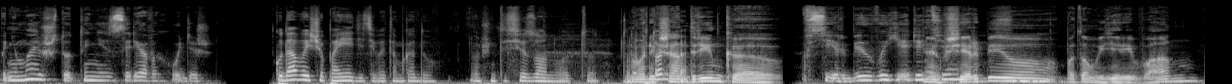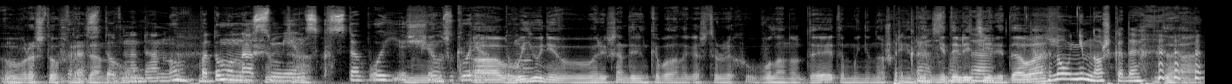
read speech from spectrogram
Понимаешь, что ты не зря выходишь. Куда вы еще поедете в этом году? В общем-то, сезон вот. Э, ну, Александринка в Сербию вы едете? Э, в Сербию, потом в Ереван, в Ростов-на-Дону. Ростов-на-Дону. Потом у нас Минск с тобой еще Минск. с горя А в июне Александринка была на гастролях в Улан-Удэ, это мы немножко Прекрасно, не, долетели да. до вас. Ну, немножко, да. Да.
